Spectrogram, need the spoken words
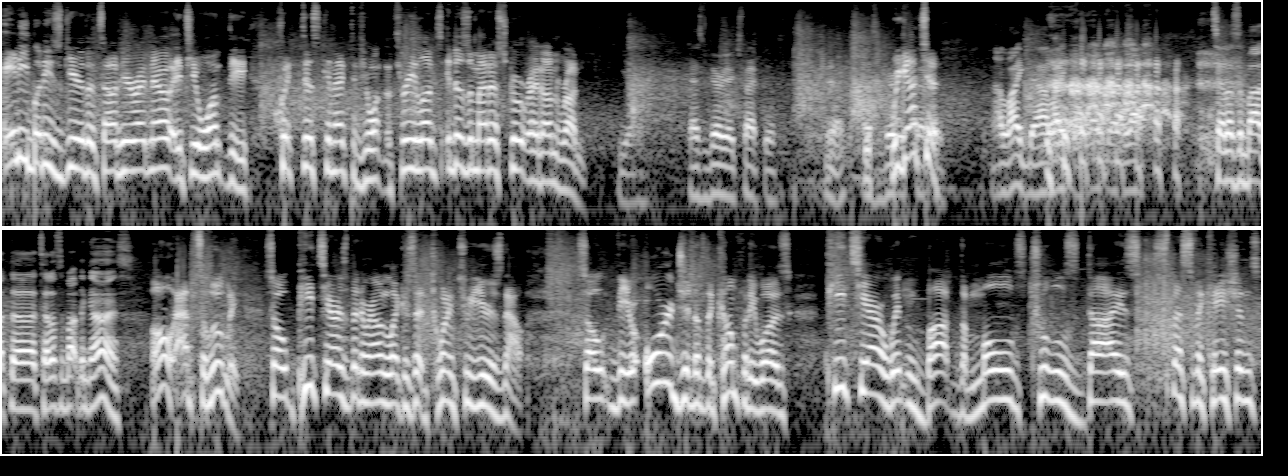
anybody's gear that's out here right now. If you want the quick disconnect, if you want the three lugs, it doesn't matter. Screw it right on, run. Yeah, that's very attractive. Yeah, very we got attractive. you. I like that. I like that. I like that a lot. tell us about the tell us about the guns. Oh, absolutely. So PTR has been around, like I said, 22 years now. So the origin of the company was PTR went and bought the molds, tools, dies, specifications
